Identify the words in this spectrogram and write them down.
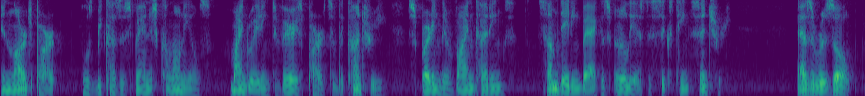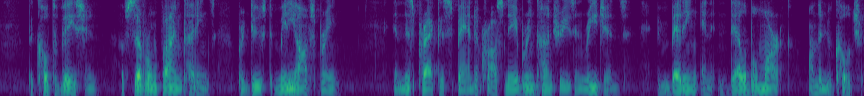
In large part, it was because of Spanish colonials migrating to various parts of the country, spreading their vine cuttings, some dating back as early as the 16th century. As a result, the cultivation of several vine cuttings produced many offspring and this practice spanned across neighboring countries and regions, embedding an indelible mark on the new culture.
